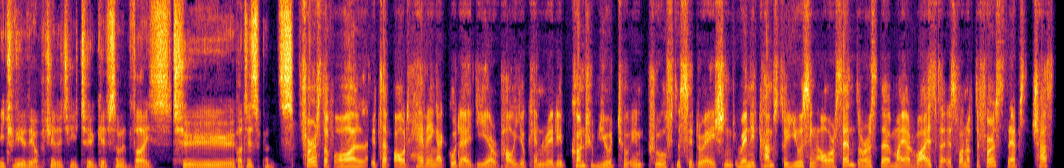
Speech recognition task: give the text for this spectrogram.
each of you the opportunity to give some advice to participants. First of all, it's about having a good idea how you can really contribute to improve the situation. When it comes to using our sensors, the, my advice is one of the first steps, just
